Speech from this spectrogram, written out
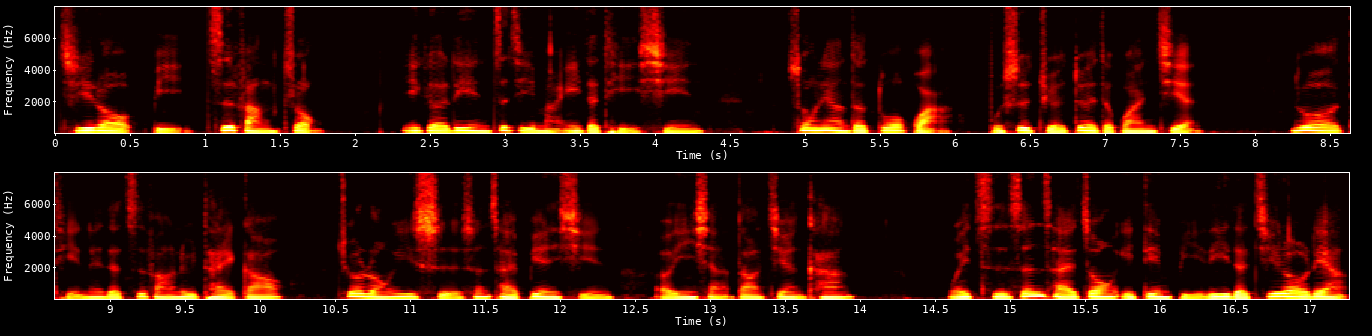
肌肉比脂肪重，一个令自己满意的体型，重量的多寡不是绝对的关键。若体内的脂肪率太高，就容易使身材变形，而影响到健康。维持身材中一定比例的肌肉量，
